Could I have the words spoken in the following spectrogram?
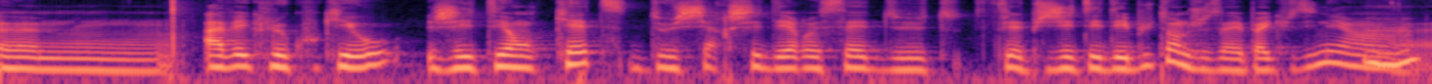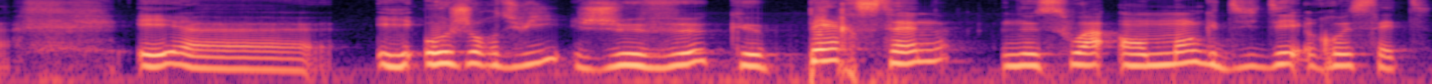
euh, avec le Cookéo, j'étais en quête de chercher des recettes. De... Puis j'étais débutante, je ne savais pas cuisiner. hein. Mhm. Et, euh, et aujourd'hui, je veux que personne ne soit en manque d'idées recettes.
